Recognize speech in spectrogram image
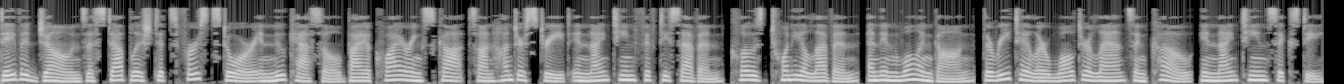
David Jones established its first store in Newcastle by acquiring Scott's on Hunter Street in 1957 closed 2011, and in Wollongong, the retailer Walter Lance & Co., in 1960.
